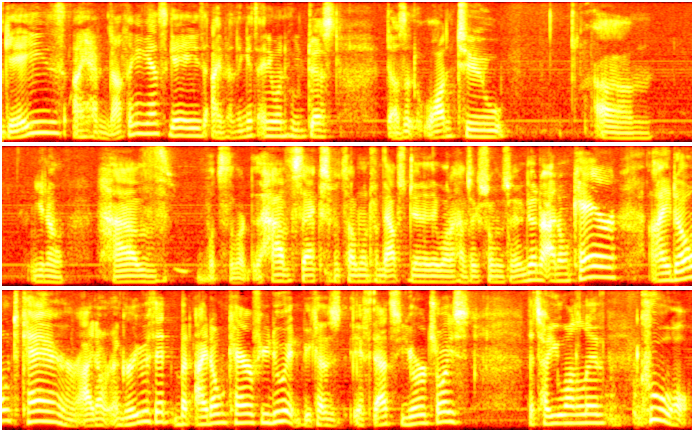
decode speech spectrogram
gays. I have nothing against gays. I have nothing against anyone who just doesn't want to, um, you know, have what's the word? Have sex with someone from the opposite gender. They want to have sex with someone from the same gender. I don't care. I don't care. I don't agree with it, but I don't care if you do it because if that's your choice, that's how you want to live. Cool.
